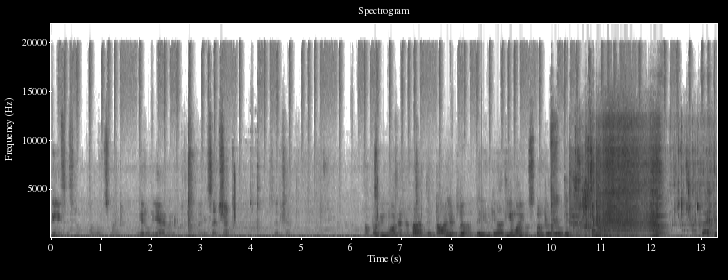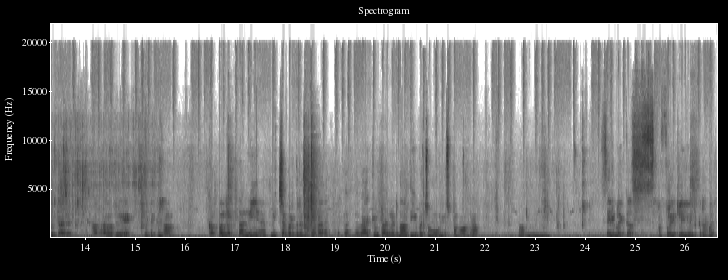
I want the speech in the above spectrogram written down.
பிஏ சிஸ்டம் அனௌன்ஸ்மெண்ட் இங்கே ஒரு ஏர்வெண்ட் கொடுத்துருக்காங்க செக்ஷன் செக்ஷன் அப்புறம் இன்னொன்று என்னன்னா அந்த டாய்லெட்டில் வந்து இங்கே அதிகமாக யூஸ் பண்ணுறது வந்து வேக்யூம் டாய்லெட் அதாவது எதுக்குன்னா கப்பலில் தண்ணியை மிச்சப்படுத்துறதுக்காக இந்த வேக்யூம் டாய்லெட் தான் அதிகபட்சம் யூஸ் பண்ணுவாங்க. சேம் லைக் ஃப்ளைட்லேயும் இருக்கிற மாதிரி.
